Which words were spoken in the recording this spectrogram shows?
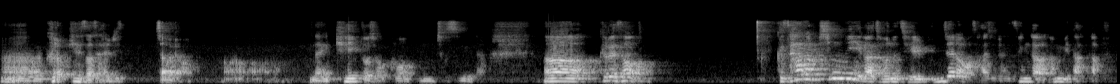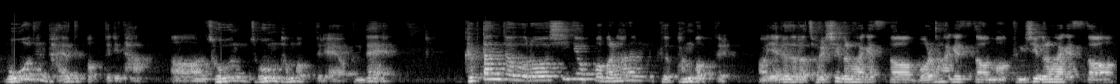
어, 그렇게 해서 잘 쪄요. 어, 네, 케이크도 좋고, 음, 좋습니다. 어, 그래서 그 사람 심리가 저는 제일 문제라고 사실은 생각을 합니다. 그러니까 모든 다이어트법들이 다 어, 좋은 좋은 방법들이에요. 근데 극단적으로 식이요법을 하는 그 방법들, 어, 예를 들어 절식을 하겠어, 뭘 하겠어, 뭐 금식을 하겠어,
